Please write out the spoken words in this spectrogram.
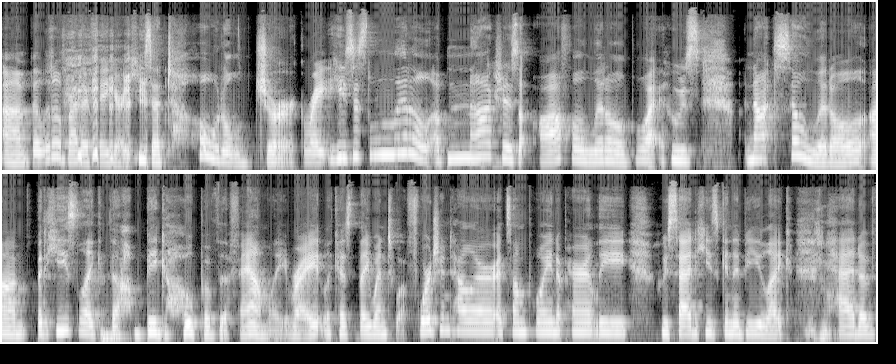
um the little brother figure, he's a total jerk, right? He's this little obnoxious awful little boy who's not so little um but he's like the big hope of the family, right? Because they went to a fortune teller at some point apparently who said he's going to be like mm-hmm. head of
